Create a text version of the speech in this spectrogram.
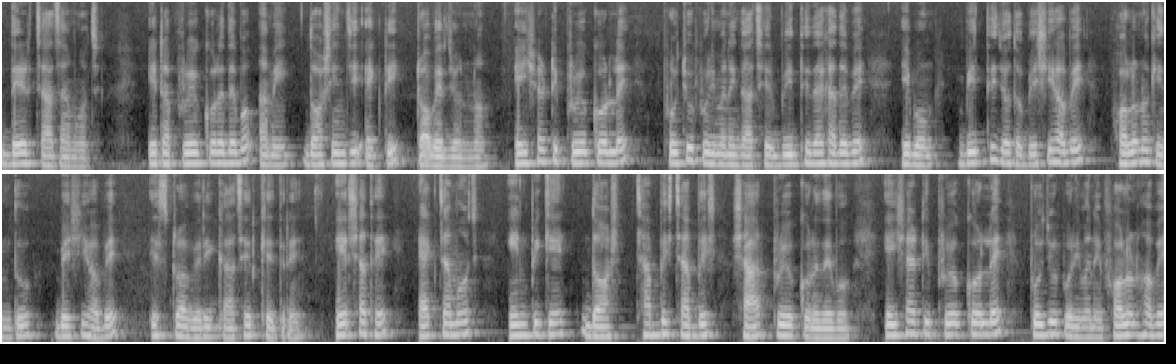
দেড় চা চামচ। এটা প্রয়োগ করে দেব আমি দশ ইঞ্চি একটি টবের জন্য। এই সারটি প্রয়োগ করলে প্রচুর পরিমাণে গাছের বৃদ্ধি দেখা দেবে এবং বৃদ্ধি যত বেশি হবে, ফলনও কিন্তু বেশি হবে স্ট্রবেরি গাছের ক্ষেত্রে। এর সাথে এক চামচ এনপিকে দশ, ছাব্বিশ ছাব্বিশ সার প্রয়োগ করে দেব। এই সারটি প্রয়োগ করলে প্রচুর পরিমাণে ফলন হবে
